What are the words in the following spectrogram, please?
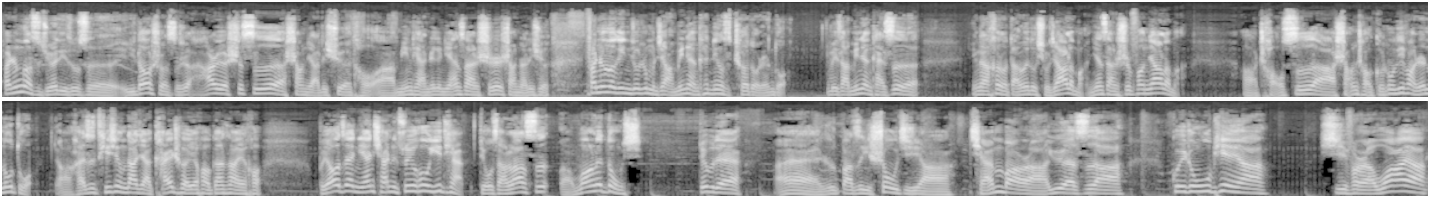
反正我是觉得，就是一到说是这二月十四商家的噱头啊，明天这个年三十商家的噱头，反正我给你就这么讲，明天肯定是车多人多。为啥？明天开始，应该很多单位都休假了嘛，年三十放假了嘛，啊，超市啊、商超各种地方人都多啊。还是提醒大家，开车也好，干啥也好，不要在年前的最后一天丢三落四啊，忘了东西，对不对？哎，就把自己手机啊、钱包啊、钥匙啊、贵重物品呀。媳妇儿啊，娃呀，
